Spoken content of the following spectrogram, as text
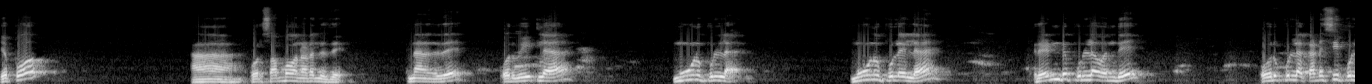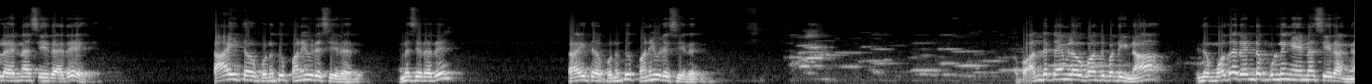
எப்போ? ஆ ஒரு சம்பவம் நடந்தது. என்ன நடந்தது? ஒரு வீட்டில் மூணு புள்ள. மூணு புள்ளையில் ரெண்டு புள்ள வந்து ஒரு புள்ள கடைசி புள்ள என்ன செய்கிறாரு தாய் தகப்பனுக்கு பணிவிட செய்கிறாரு என்ன செய்கிறாரு தாய் தகப்பனுக்கு பணிவிட செய்கிறாரு அப்போ அந்த டைமில் பார்த்து பார்த்தீங்கன்னா இந்த முதல் ரெண்டு புள்ளைங்க என்ன செய்கிறாங்க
